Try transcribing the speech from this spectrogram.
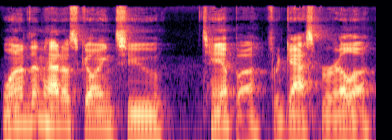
One of them had us going to Tampa for Gasparilla,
